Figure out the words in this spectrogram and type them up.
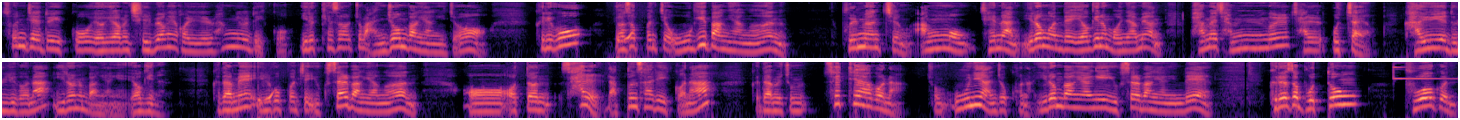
손재도 있고 여기 가면 질병에 걸릴 확률도 있고 이렇게 해서 좀 안 좋은 방향이죠. 그리고 여섯 번째 오기 방향은 불면증, 악몽, 재난 이런 건데 여기는 뭐냐면 밤에 잠을 잘 못 자요. 가위에 눌리거나 이러는 방향이에요. 여기는. 그 다음에 일곱 번째 육살 방향은 어, 어떤 살, 나쁜 살이 있거나 그 다음에 좀 쇠퇴하거나 좀 운이 안 좋거나 이런 방향이 육살 방향인데 그래서 보통 부엌은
